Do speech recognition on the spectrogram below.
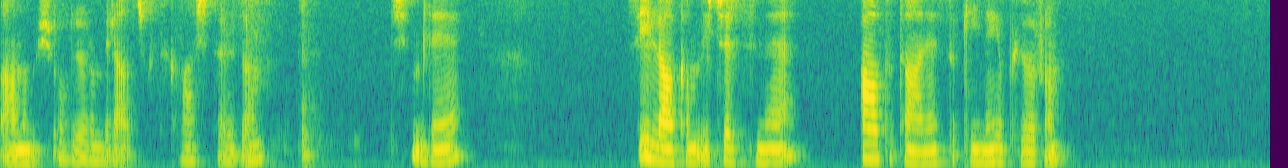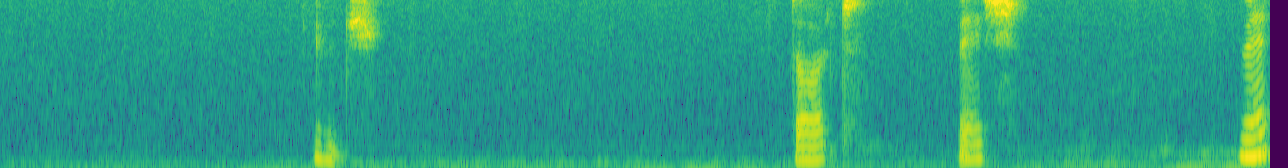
bağlamış oluyorum. Birazcık sıkılaştırdım. Şimdi sihirli halkamın içerisine 6 tane sık iğne yapıyorum. Üç, 4 5 ve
